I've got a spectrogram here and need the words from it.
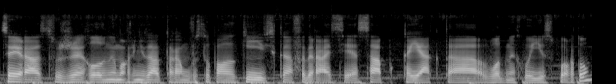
Цей раз вже головним організатором виступала Київська федерація САП, каяк та водних видів спорту.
